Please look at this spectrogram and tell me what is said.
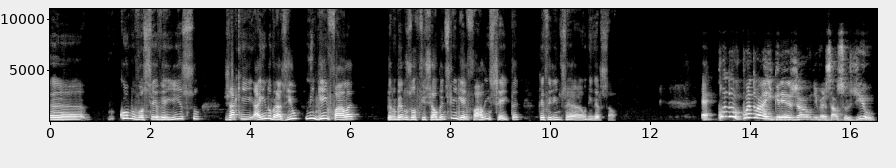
Eh, como você vê isso, já que aí no Brasil ninguém fala, pelo menos oficialmente, ninguém fala em seita referindo-se à Universal? É, quando, quando a Igreja Universal surgiu,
